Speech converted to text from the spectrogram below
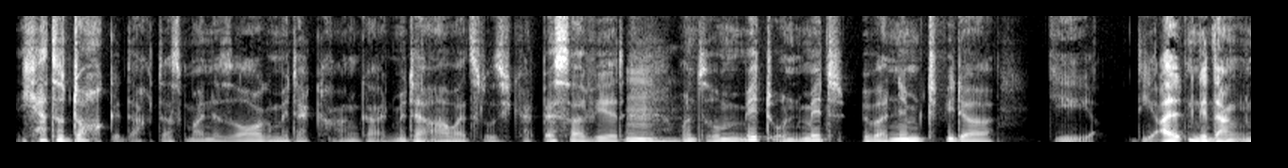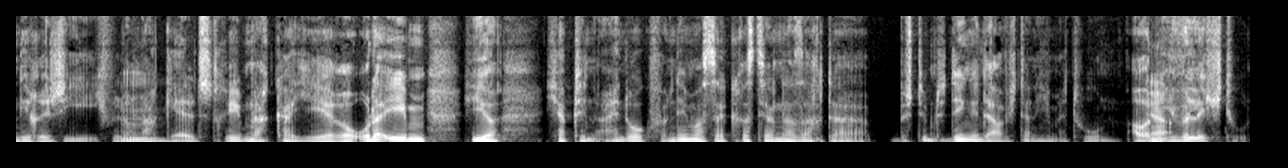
Ich hatte doch gedacht, dass meine Sorge mit der Krankheit, mit der Arbeitslosigkeit besser wird. Mhm. Und so mit und mit übernimmt wieder die, die alten Gedanken die Regie. Ich will nur Mhm. nach Geld streben, nach Karriere. Oder eben hier, ich habe den Eindruck von dem, was der Christian da sagt, da bestimmte Dinge darf ich da nicht mehr tun. Aber Ja. die will ich tun.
